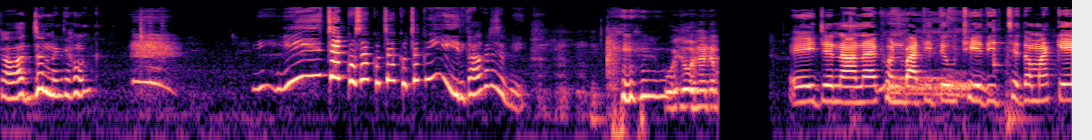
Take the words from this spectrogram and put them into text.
খাওয়ার জন্য কেমন? চাকু চাকু চাকু চাকু ইর খাওয়া করে যাবে। এই যে নানা এখন বাটিতে উঠিয়ে দিচ্ছে তোমাকে।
